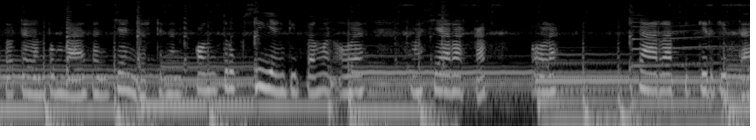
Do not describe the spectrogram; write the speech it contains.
atau dalam pembahasan gender dengan konstruksi yang dibangun oleh masyarakat oleh cara pikir kita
